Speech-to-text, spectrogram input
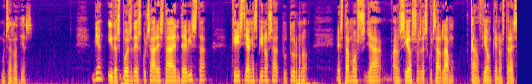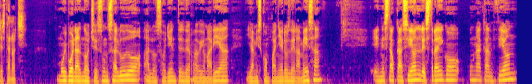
Muchas gracias. Bien, y después de escuchar esta entrevista, Cristian Espinosa, tu turno. Estamos ya ansiosos de escuchar la canción que nos traes esta noche. Muy buenas noches. Un saludo a los oyentes de Radio María y a mis compañeros de la mesa. En esta ocasión les traigo una canción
